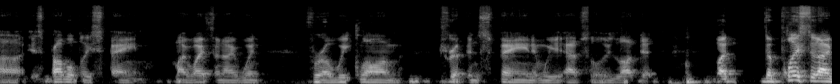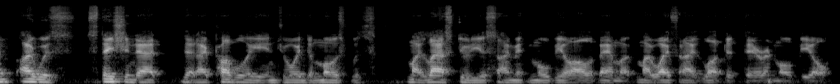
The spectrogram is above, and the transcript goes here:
uh, is probably Spain. My wife and I went for a week long trip in Spain, and we absolutely loved it. But the place that I, I was stationed at that I probably enjoyed the most was my last duty assignment in Mobile, Alabama. My wife and I loved it there in Mobile.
